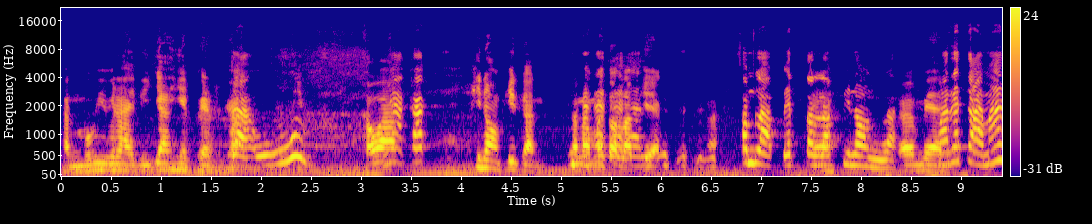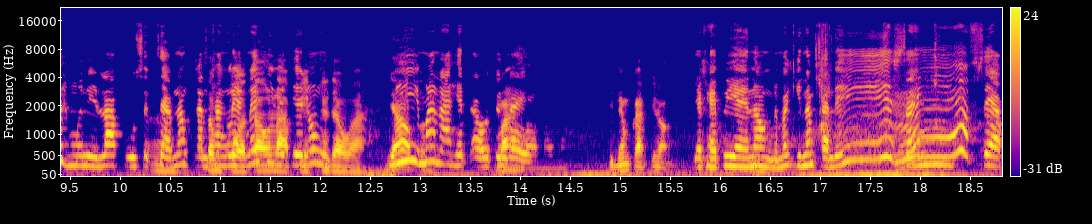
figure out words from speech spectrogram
ขันบ่มีเวลาที่จะเฮ็ดแฟนคจ้ารับโอ้ยเขาว่ายากคักพี่น้องผิดกันมันเอาไม่ต้อนรับแขกสำหรับเป็ดต้อนรับพี่น้องล่ะ เออแม่นมาได้อจ้ามามื้อนี้ลาบปูแซ่บๆน้ำกันครั้งแรกในชีวิตยายนงก็จะว่านี่มานาเฮ็ดเอาจนได้กินน้ำกัดพี่น้องอยากให้พี่ให้น้องได้มากินน้ำกันเด้แซ่บแซ่บ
